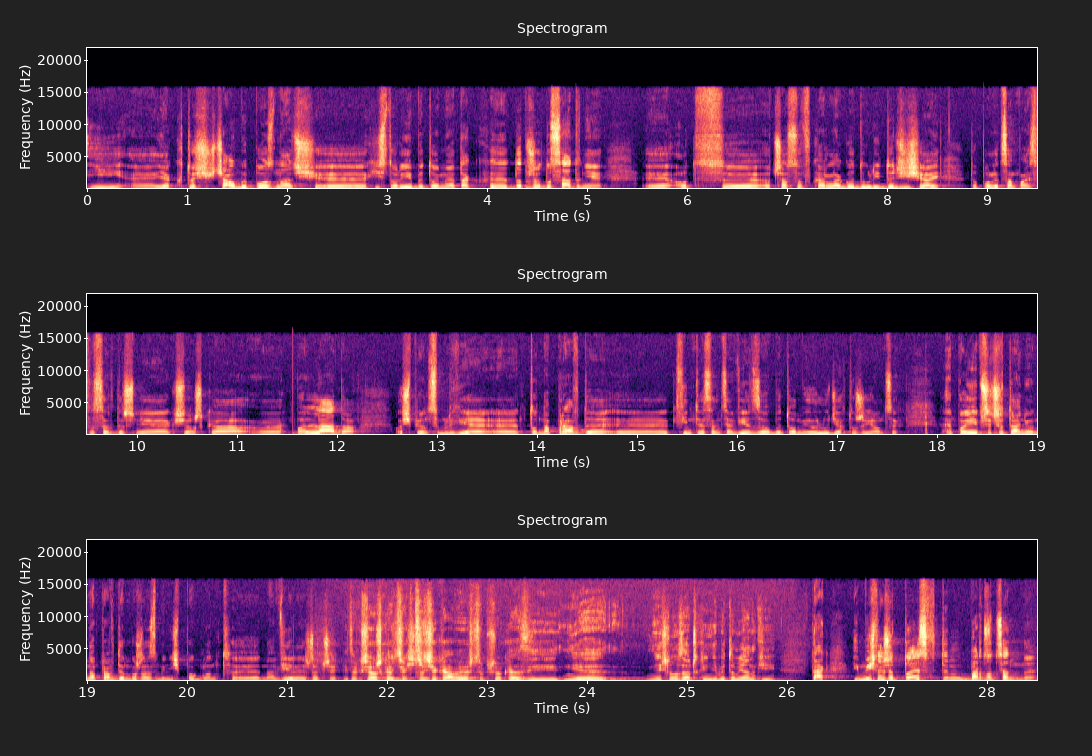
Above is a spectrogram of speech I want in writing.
i jak ktoś chciałby poznać historię Bytomia tak dobrze, dosadnie, od, od czasów Karla Goduli do dzisiaj, to polecam Państwu serdecznie książka Ballada o śpiącym lwie. E, To naprawdę e, kwintesencja wiedzy o Bytomiu, o ludziach tu żyjących. E, Po jej przeczytaniu naprawdę można zmienić pogląd na wiele rzeczy. I to książka, co ciekawe, jeszcze przy okazji nie, nie Ślązaczki, nie Bytomianki. Tak, i myślę, że to jest w tym bardzo cenne.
